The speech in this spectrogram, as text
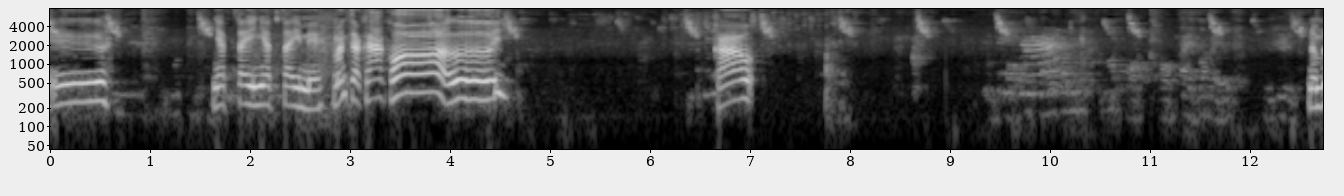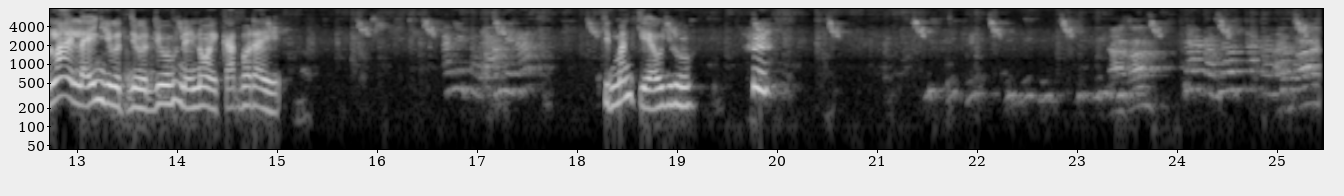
เออหยัดไตหยัดไตแม่มันจะฆ่าคอเอ้ยเขาน้ำลายไหลหยืดหยืดอยู่ในน้อยกัดบ่ได้กินมันแก้วอยู่ จ้าครับจ้ากับเพื่อนจ้ากับเพื่อน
